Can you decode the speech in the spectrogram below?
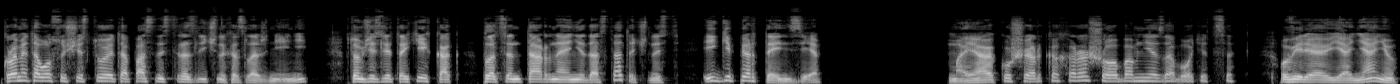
Кроме того, существует опасность различных осложнений, в том числе таких, как плацентарная недостаточность и гипертензия. Моя акушерка хорошо обо мне заботится, уверяю я няню,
